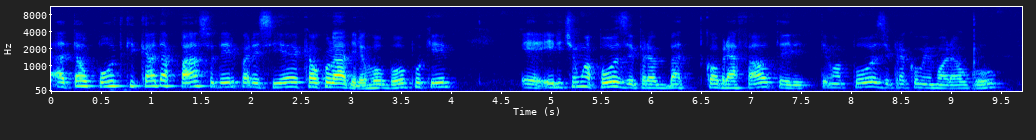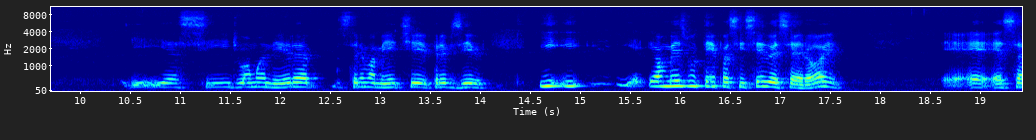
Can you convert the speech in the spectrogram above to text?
a tal ponto que cada passo dele parecia calculado. Ele roubou porque é, ele tinha uma pose para cobrar a falta, ele tem uma pose para comemorar o gol. E assim, de uma maneira extremamente previsível. E, e, e ao mesmo tempo, assim, sendo esse herói, é, é, essa,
